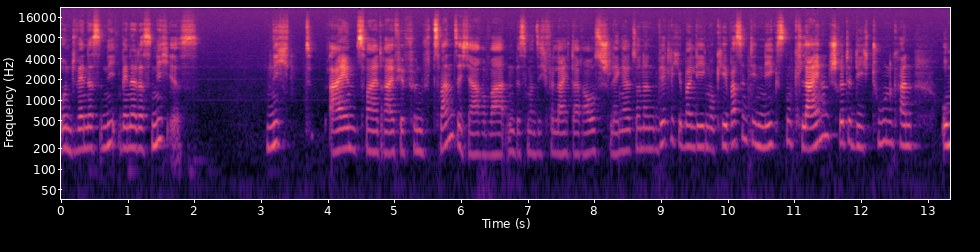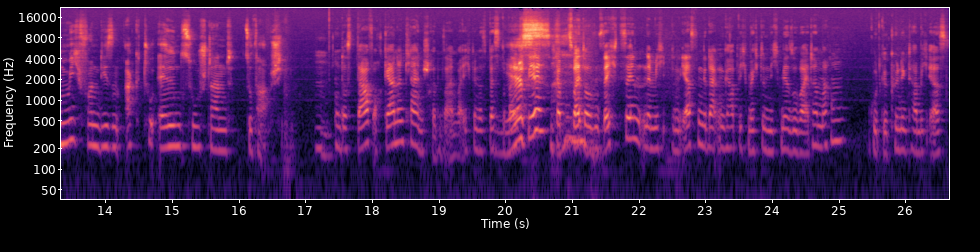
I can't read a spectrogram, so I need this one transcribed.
Und wenn, es nie, wenn er das nicht ist, nicht ein, zwei, drei, vier, fünf, zwanzig Jahre warten, bis man sich vielleicht da rausschlängelt, sondern wirklich überlegen, okay, was sind die nächsten kleinen Schritte, die ich tun kann, um mich von diesem aktuellen Zustand zu verabschieden. Mhm. Und das darf auch gerne in kleinen Schritten sein, weil ich bin das beste yes. Beispiel. Ich habe 2016 nämlich den ersten Gedanken gehabt, ich möchte nicht mehr so weitermachen. Gut, gekündigt habe ich erst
